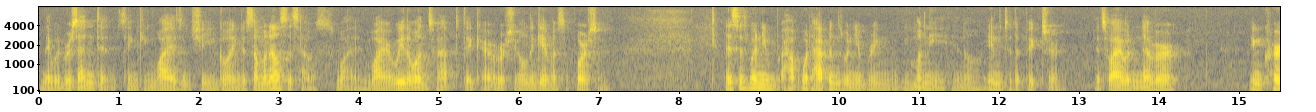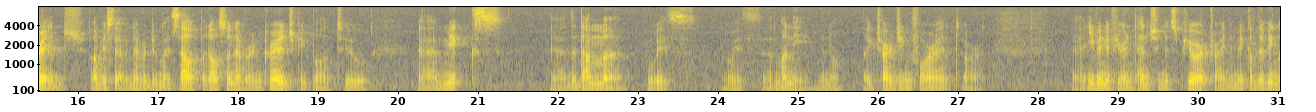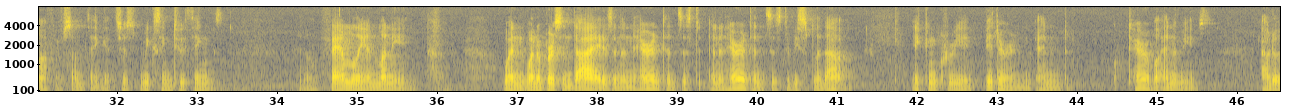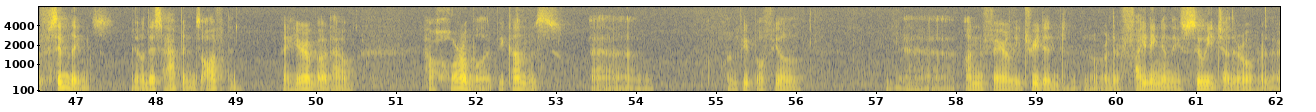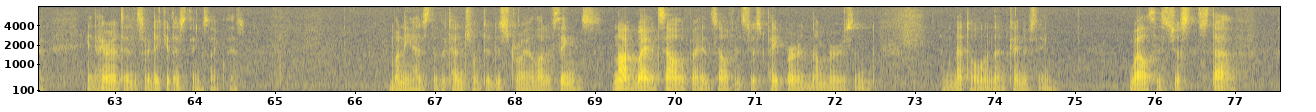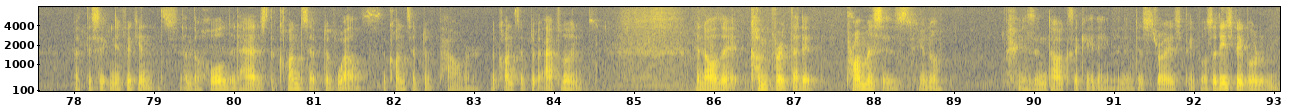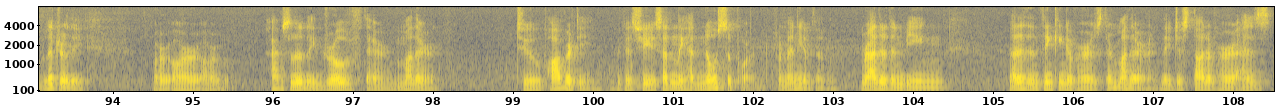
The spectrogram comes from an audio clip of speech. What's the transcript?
they would resent it, thinking, why isn't she going to someone else's house? Why, why are we the ones who have to take care of her? She only gave us a portion. This is when you what happens when you bring money, you know, into the picture. It's why I would never encourage, obviously I would never do myself, but also never encourage people to uh, mix uh, the Dhamma with with uh, money, you know, like charging for it or uh, even if your intention is pure, trying to make a living off of something, it's just mixing two things, you know, family and money. when when a person dies, an inheritance is to, an inheritance is to be split up. It can create bitter and, and terrible enemies out of siblings. You know, this happens often. I hear about how how horrible it becomes uh, when people feel uh, unfairly treated, or they're fighting and they sue each other over their inheritance, ridiculous things like this. Money has the potential to destroy a lot of things, not by itself. By itself, it's just paper and numbers and, and metal and that kind of thing. Wealth is just stuff. But the significance and the hold it has, the concept of wealth, the concept of power, the concept of affluence, and all the comfort that it promises, you know, is intoxicating and it destroys people. So these people literally or, or, or absolutely drove their mother to poverty because she suddenly had no support from any of them. Rather than being, rather than thinking of her as their mother, they just thought of her as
